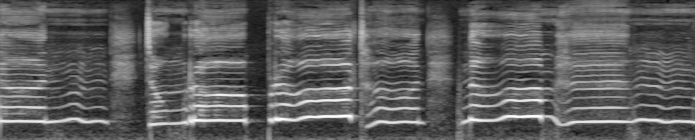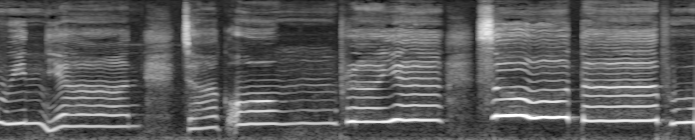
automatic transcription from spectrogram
นั้น จงรับประทานน้ำแห่งวิญญาณ จากองค์พระเยซูแต่ผู้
